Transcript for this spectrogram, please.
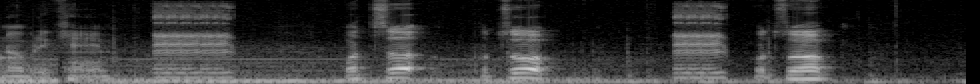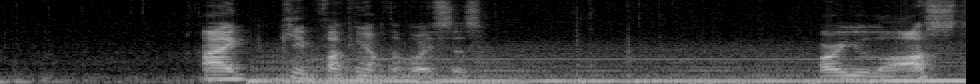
nobody came. What's up? What's up? What's up? I keep fucking up the voices. Are you lost?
